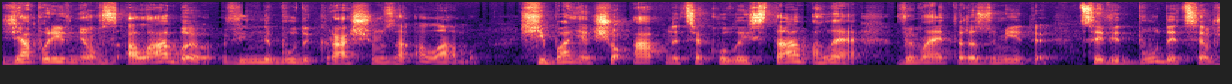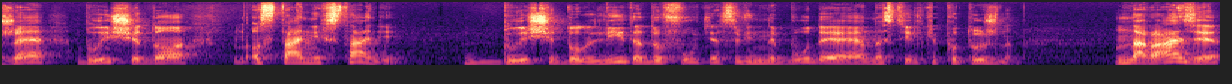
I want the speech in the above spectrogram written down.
Я порівнював з Алабою, він не буде кращим за Алабу. Хіба якщо апнеться колись там, але ви маєте розуміти, це відбудеться вже ближче до останніх стадій, ближче до літа, до Футіс. Він не буде настільки потужним. Наразі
